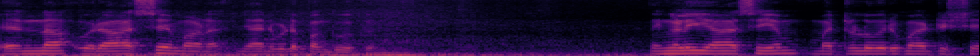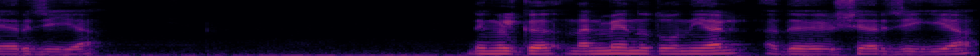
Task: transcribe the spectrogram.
എന്ന ഒരാശയമാണ് ഞാനിവിടെ പങ്കുവെക്കുന്നത്. നിങ്ങൾ ഈ ആശയം മറ്റുള്ളവരുമായിട്ട് ഷെയർ ചെയ്യുക. നിങ്ങൾക്ക് നന്മയെന്ന് തോന്നിയാൽ അത് ഷെയർ ചെയ്യുക.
